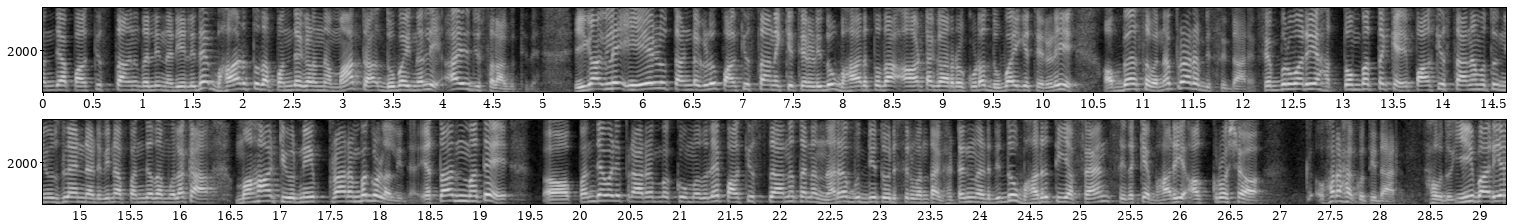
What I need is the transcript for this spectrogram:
ಪಂದ್ಯ ಪಾಕಿಸ್ತಾನದಲ್ಲಿ ನಡೆಯಲಿದೆ. ಭಾರತದ ಪಂದ್ಯಗಳನ್ನು ಮಾತ್ರ ದುಬೈನಲ್ಲಿ ಆಯೋಜಿಸಲಾಗುತ್ತಿದೆ. ಈಗಾಗಲೇ ಏಳು ತಂಡಗಳು ಪಾಕಿಸ್ತಾನಕ್ಕೆ ತೆರಳಿದ್ದು, ಭಾರತದ ಆಟಗಾರರು ಕೂಡ ದುಬೈಗೆ ತೆರಳಿ ಅಭ್ಯಾಸವನ್ನು ಪ್ರಾರಂಭಿಸಿದ್ದಾರೆ. ಫೆಬ್ರವರಿ ಹತ್ತೊಂಬತ್ತಕ್ಕೆ ಪಾಕಿಸ್ತಾನ ಮತ್ತು ನ್ಯೂಜಿಲೆಂಡ್ ನಡುವಿನ ಪಂದ್ಯದ ಮೂಲಕ ಮಹಾ ಟೂರ್ನಿ ಪ್ರಾರಂಭಗೊಳ್ಳಲಿದೆ ಯಥಾನ್ಮತೆ ಪಂದ್ಯಾವಳಿ ಪ್ರಾರಂಭಕ್ಕೂ ಮೊದಲೇ ಪಾಕಿಸ್ತಾನ ತನ್ನ ನರಬುದ್ಧಿ ತೋರಿಸಿರುವಂತಹ ಘಟನೆ ನಡೆದಿದ್ದು, ಭಾರತೀಯ ಫ್ಯಾನ್ಸ್ ಇದಕ್ಕೆ ಭಾರಿ ಆಕ್ರೋಶ ಹೊರಹಾಕುತ್ತಿದ್ದಾರೆ. ಹೌದು, ಈ ಬಾರಿಯ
